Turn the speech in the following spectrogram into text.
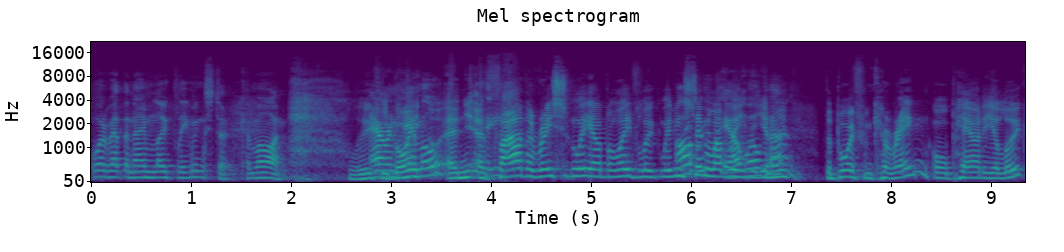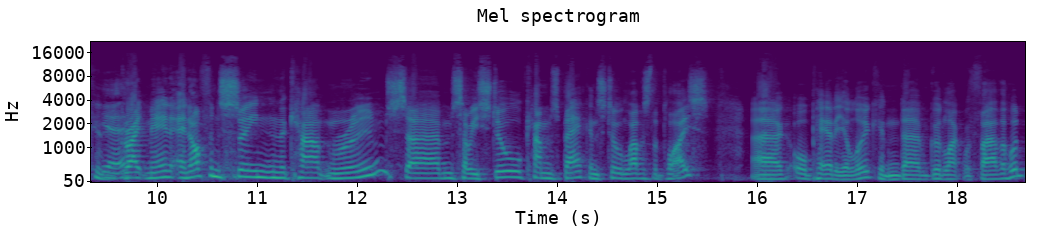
What about the name Luke Livingston? Come on. Luke Aaron boy, Hamill, and father recently, I believe, Luke Livingston. Oh, really? Lovely, Oh, well you know. done. The boy from Kerang, all power to you, Luke. A Yeah. great man, and often seen in the Carlton rooms. Um, so he still comes back and still loves the place. Uh, all power to you, Luke, and uh, good luck with fatherhood.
